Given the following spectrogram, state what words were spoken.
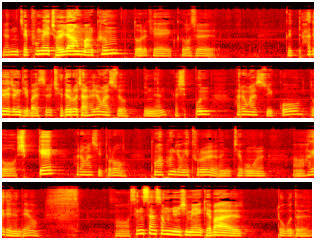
이런 제품의 전량만큼 또 이렇게 그것을 그 하드웨어적인 디바이스를 제대로 잘 활용할 수 있는 그러니까 10분 활용할 수 있고 또 쉽게 활용할 수 있도록 통합 환경의 툴을 제공을 어, 하게 되는데요. 어, 생산성 중심의 개발 도구들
